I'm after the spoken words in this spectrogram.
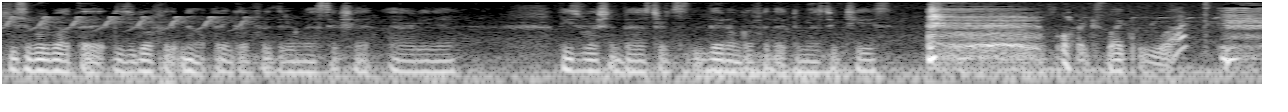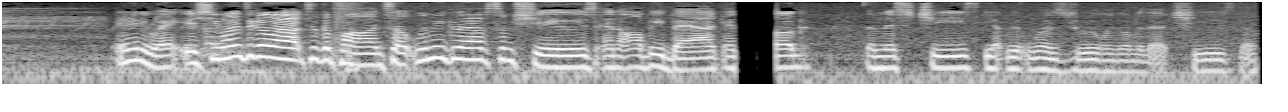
If you said, what about the, did you go for the, no, I didn't go for the domestic shit. I already knew. These Russian bastards, they don't go for that domestic cheese. Mark's like, what? Anyway, if she wants to go out to the pond, so let me grab some shoes and I'll be back. And dog, then this cheese, yep, it was drooling over that cheese though.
